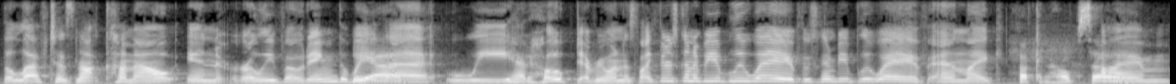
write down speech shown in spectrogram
the left has not come out in early voting the way Yeah. that we had hoped. Everyone is like, "There's going to be a blue wave. There's going to be a blue wave," and like Fucking hope so. I'm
